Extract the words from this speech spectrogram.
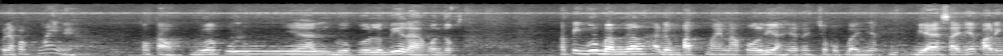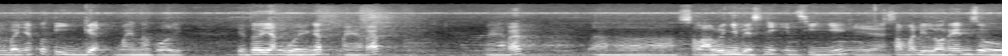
berapa pemain ya? Total 20 Ya 20 lebih lah untuk tapi gue bangga lah ada empat main Napoli akhirnya cukup banyak. Biasanya paling banyak tuh tiga main Napoli. Itu yang gue inget Meret, Meret, selalunya biasanya Insigne Iya. sama Di Lorenzo.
